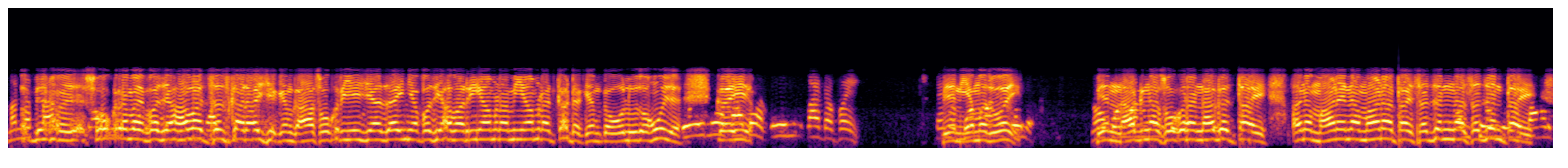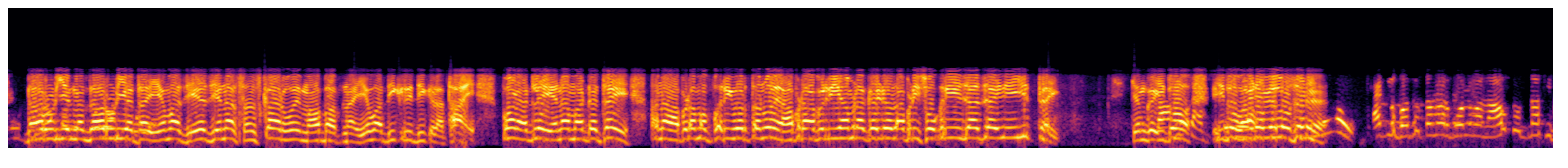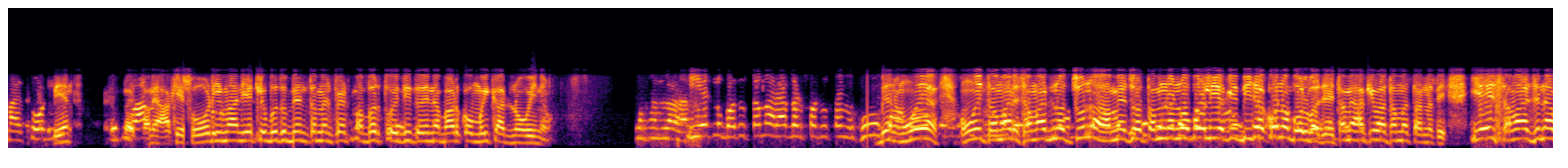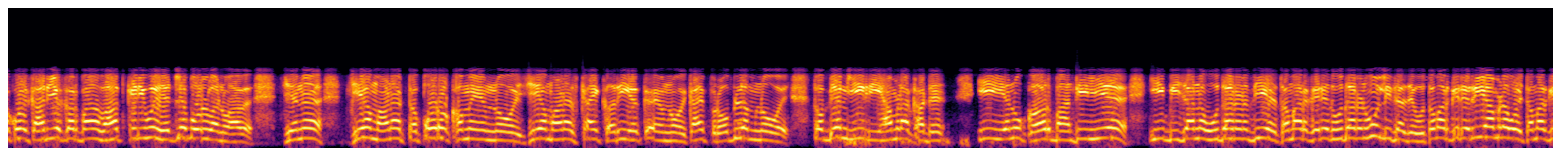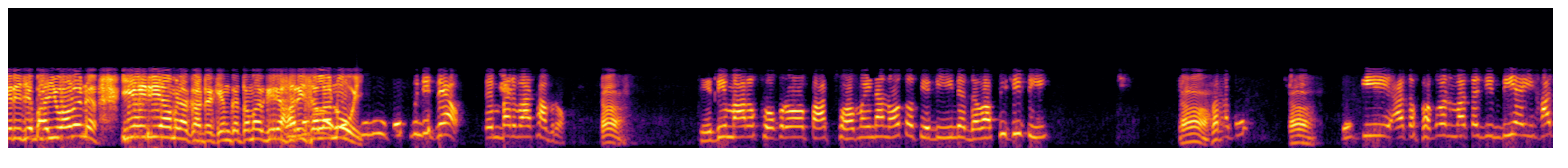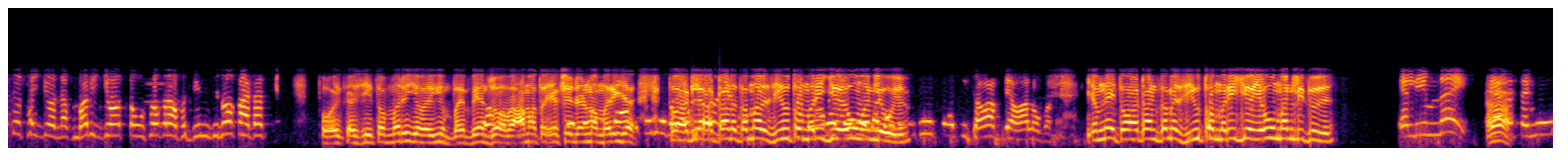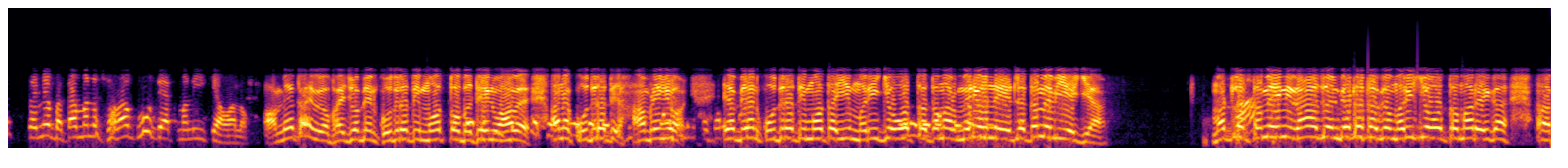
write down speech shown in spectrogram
છોકરામાં પછી આવા જ સંસ્કાર આવે છે કેમ કે આ છોકરી જ્યાં જાય ત્યાં પછી આવા રીહામણા મિયામણા જ કાઢે કેમ કે ઓલું તો શું છે કે ઈ- કાઢો ભાઈ. બેન એમ જ હોય. બેન નાગના છોકરા નાગ જ થાય અને માણેના માણા થાય થાય દારૂડિયાના દારૂડિયા થાય એમાં જે જેના સંસ્કાર હોય મા બાપના એવા દીકરી દીકરા થાય. પણ એટલે એના માટે થઈ અને આપણામાં પરિવર્તન હોય આપણે આપણે રીહામણા કાઢ્યો તો આપણી છોકરી જ્યાં જાય ને ઈ જ થાય. કેમ કે ઈ તો ઈ તો વાડે વેલો છે ને આટલું બધું તમારે બોલવાનું આવતું જ નથી મારે છોડી તમે આખી સોડીમાં એટલું બધું બેન તમે પેટમાં ભરતો હોય તો એના બાળકો મૂક્યા જ ન હોય ને. ઈ એટલું બધું તમારે આગળ પડતું તમે હું બેન હું એ હું તમારી સમાજનો જ છું ને અમે જો તમને ન બોલીએ કે બીજા કોને બોલવા જાય તમે આખી વાત સમજતા નથી એ સમાજના કોઈ કાર્યકર પાસે વાત કરી હોય એટલે બોલવાનું આવે જેને જે માણસ ટપોરો ખમે એમ ન હોય જે માણસ કાંઈ કરી શકે એમ ન હોય કાંઈ પ્રોબ્લેમ ન હોય તો બેન ઈ રિહામણા કાઢે ઈ એનું ઘર બાંધી લે ઈ બીજાને ઉદાહરણ દે તમારા ઘરે ઉદાહરણ હું લીધા જેવું તમારા ઘરે રિહામણા હોય તમારા ઘરે જે બાયું આવે ને એ રિહામણા કાઢે કેમ કે તમારા ઘરે હારી સલાહ ન હોય એક મિનિટ રહ્યો તેમ મારી વાત સાંભળો. હા. તેથી મારો છોકરો પાંચ છ મહિનાનો હતો તેથી એને દવા પીધી હતી હા. બરાબર? હા. તેથી આ તો ભગવાન માતાજી દિયા ઈ હાજો થઈ ગયો નક મરી ગયો તો હું છોકરા પર જિંદગી નો કાઢત. કશી તો મરી ગયો બેન જો આમાં તો એક્સિડન્ટમાં મરી જાય. તો એટલે અટાણે તમારે જીવ તો મરી ગયો એવું માની લેવું છે? જવાબ દે હાલો મને. એમ નહીં તો અટાણે તમે જીવ તો મરી ગયો એવું માની લીધું છે? એ લીમ નહીં. ત્યારે તમે તમે બધા મને જવાબ હું દેત મને ઈ કહેવાલો અમે કઈ ભાઈ જો બેન કુદરતી મોત તો બધેનું આવે. અને કુદરતી સાંભળી લ્યો એ બેન કુદરતી મોત ઈ મરી ગયો હોત તો તમારે મર્યો નહીં એટલે તમે વીએ ગયા. મતલબ તમે એની રાહ જોઈને બેઠા હતા કે મરી ગયો હોત તો મારે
